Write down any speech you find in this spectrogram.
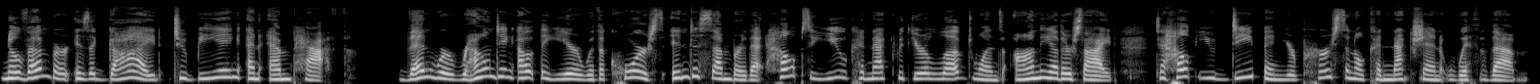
November is a guide to being an empath. Then we're rounding out the year with a course in December that helps you connect with your loved ones on the other side to help you deepen your personal connection with them.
